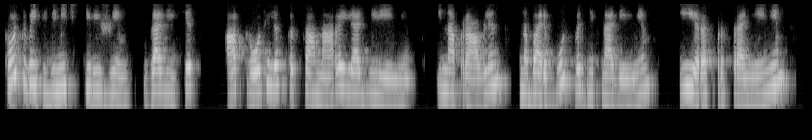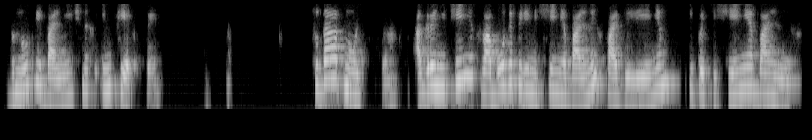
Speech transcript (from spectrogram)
Противоэпидемический режим зависит от профиля стационара или отделения и направлен на борьбу с возникновением и распространением внутрибольничных инфекций. Сюда относятся ограничение свободы перемещения больных по отделениям и посещения больных,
